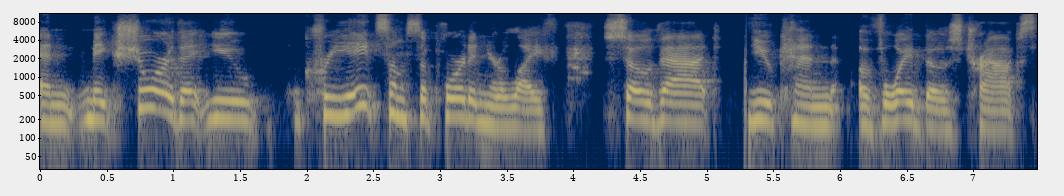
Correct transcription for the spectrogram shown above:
And make sure that you create some support in your life so that you can avoid those traps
